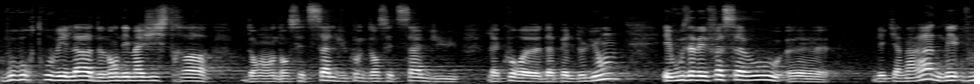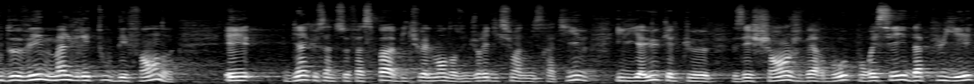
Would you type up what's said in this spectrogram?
vous vous retrouvez là devant des magistrats dans, cette salle, du, la cour euh, d'appel de Lyon, et vous avez face à vous des camarades, mais vous devez malgré tout défendre. Et bien que ça ne se fasse pas habituellement dans une juridiction administrative, il y a eu quelques échanges verbaux pour essayer d'appuyer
